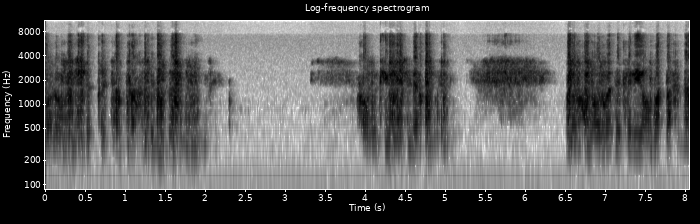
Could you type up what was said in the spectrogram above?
walow bishiqi tamra siduu nabigu yiri haweenkiibu sidaa ku yiri haweenka keliya uma dhahna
